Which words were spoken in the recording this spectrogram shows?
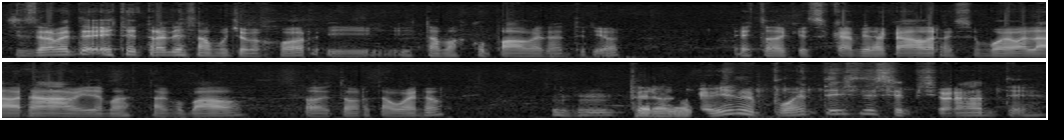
Sinceramente, este trailer está mucho mejor y, y está más copado que el anterior. Esto de que se cambie la cámara, que se mueva la nave y demás, está copado. Todo de todo está bueno. Pero lo que viene el puente es decepcionante.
